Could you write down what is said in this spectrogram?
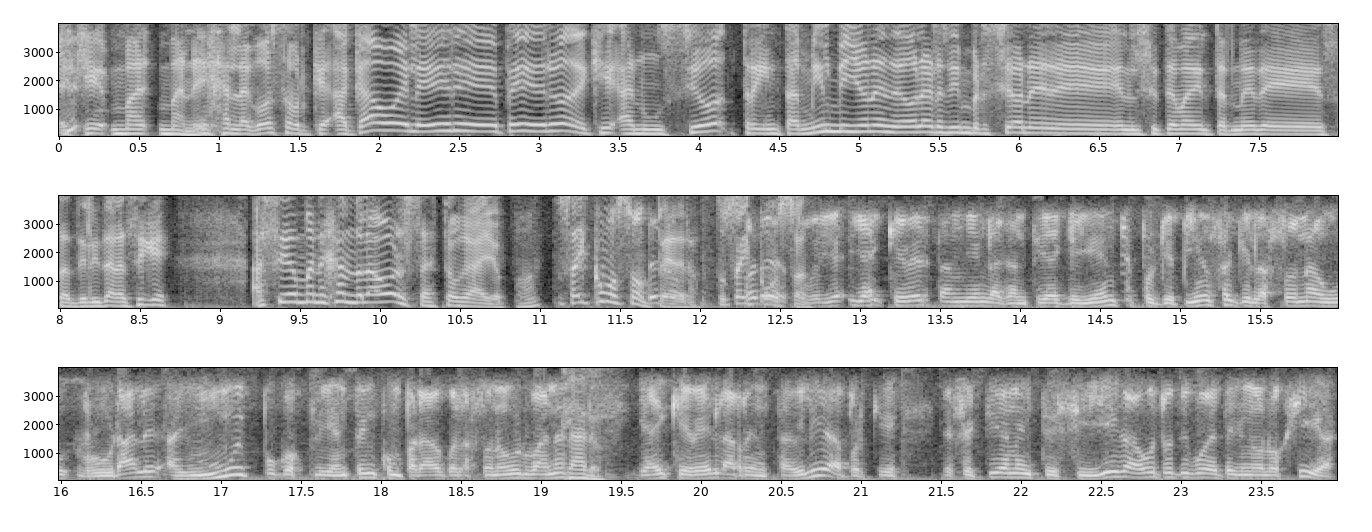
es que ma- manejan la cosa porque acabo de leer, eh, Pedro, de que anunció 30 mil millones de dólares de inversión en, eh, en el sistema de internet eh, satelital. Así que así van manejando la bolsa estos gallos. ¿no? Tú sabes cómo son, Pedro. Tú sabes cómo son. Y, hay que ver también la cantidad de clientes, porque piensa que en las zonas rurales hay muy pocos clientes en comparado con las zonas urbanas. Claro. Y hay que ver la rentabilidad, porque efectivamente si llega otro tipo de tecnología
